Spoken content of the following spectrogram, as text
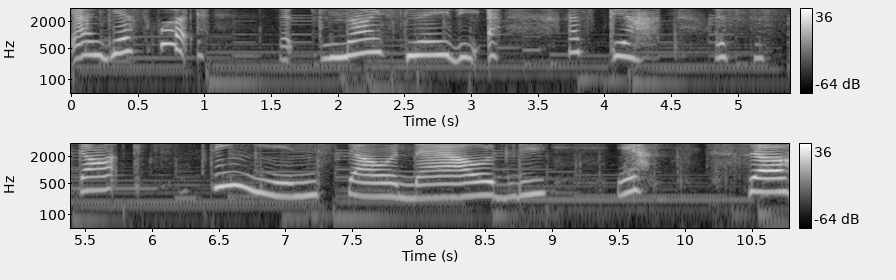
and guess what? The nice lady uh, asked us to stop singing so loudly. Yeah. So,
